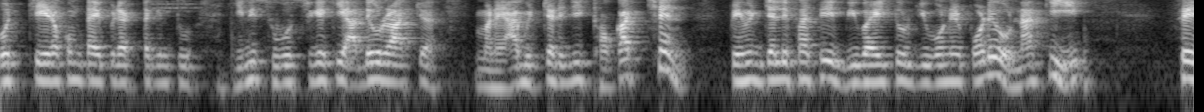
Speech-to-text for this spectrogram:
হচ্ছে, এরকম টাইপের একটা কিন্তু জিনিস। শুভশ্রীকে কি আদেও মানে আবির চ্যাটার্জি ঠকাচ্ছেন? প্রেমের জালে ফাঁসিয়ে বিবাহিত জীবনের পরেও? নাকি সে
